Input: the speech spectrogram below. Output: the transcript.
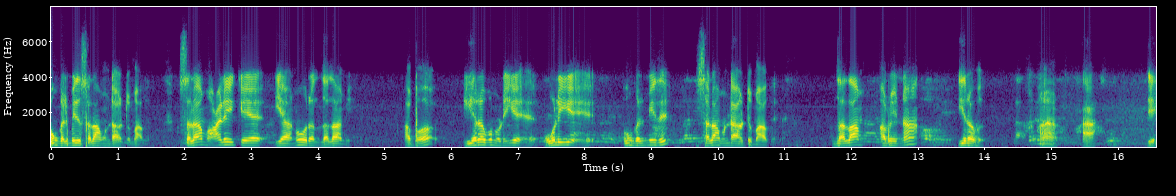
உங்கள் மீது சலாம் உண்டாகட்டுமாக. சலாம் ஆலைக்கே யா நூர் அல் தலாமி. அப்போ இரவனுடைய ஒளியே உங்கள் மீது சலாம் உண்டாகட்டுமாக. சலாம் அப்படின்னா இரவு. ஆ ஆ. ஜி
